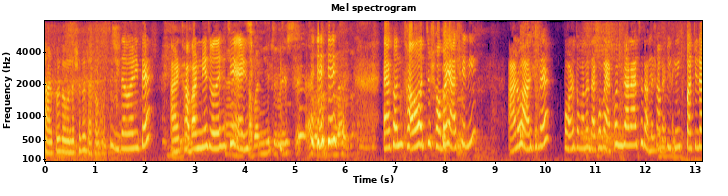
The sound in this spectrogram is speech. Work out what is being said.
তারপর তোমাদের সাথে দেখা করছি দিদা বাড়িতে আর খাবার নিয়ে চলে এসেছি এই খাবার নিয়ে চলে এসছে এখন খাওয়া হচ্ছে সবাই আসেনি। আরও আসবে। পরে তোমাদের দেখাবো। এখন যারা আছে তাদের সব পিকনিক পার্টিরা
